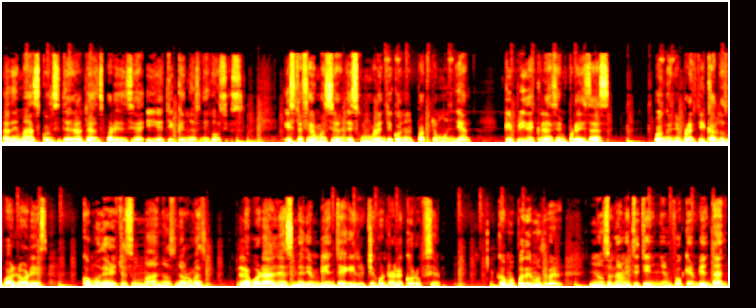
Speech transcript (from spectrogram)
Además, considera transparencia y ética en los negocios. Esta afirmación es congruente con el Pacto Mundial, que pide que las empresas pongan en práctica los valores como derechos humanos, normas laborales, medio ambiente y lucha contra la corrupción. Como podemos ver, no solamente tiene un enfoque ambiental.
